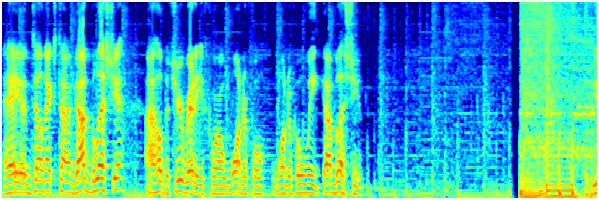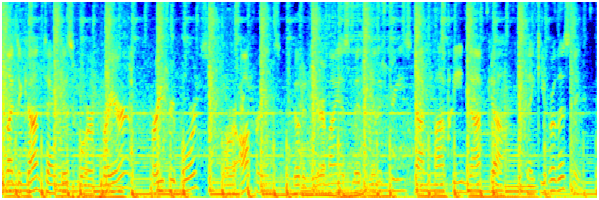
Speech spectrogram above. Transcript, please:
Hey, until next time, God bless you. I hope that you're ready for a wonderful, wonderful week. God bless you. If you'd like to contact us for prayer, praise reports, or offerings, go to jeremiahsmithministries.podbean.com. Thank you for listening.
